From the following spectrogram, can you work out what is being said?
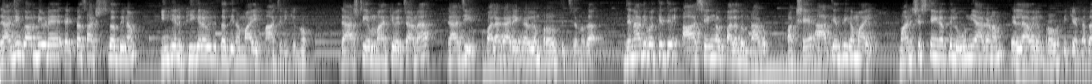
രാജീവ് ഗാന്ധിയുടെ രക്തസാക്ഷിത്വ ദിനം ഇന്ത്യയിൽ ഭീകരവിരുദ്ധ ദിനമായും ആചരിക്കുന്നു. രാഷ്ട്രീയം മാറ്റിവെച്ചാണ് രാജീവ് പല കാര്യങ്ങളിലും പ്രവർത്തിച്ചിരുന്നത്. ജനാധിപത്യത്തിൽ ആശയങ്ങൾ പലതുണ്ടാകും. പക്ഷേ ആത്യന്തികമായി മനുഷ്യസ്നേഹത്തിൽ ഊന്നിയാകണം എല്ലാവരും പ്രവർത്തിക്കേണ്ടത്.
